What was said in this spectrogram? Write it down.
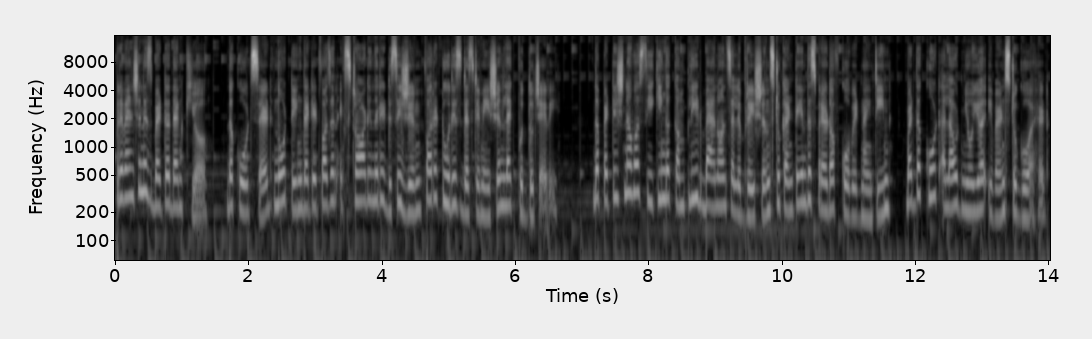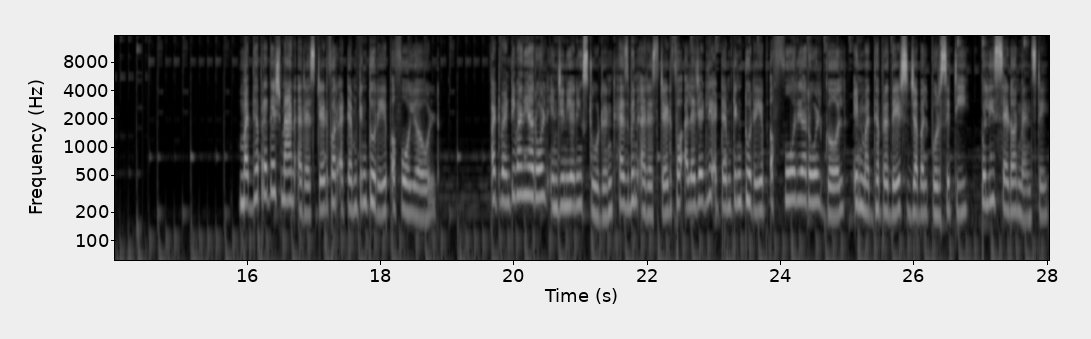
Prevention is better than cure, the court said, noting that it was an extraordinary decision for a tourist destination like Puducherry. The petitioner was seeking a complete ban on celebrations to contain the spread of COVID 19, but the court allowed New Year events to go ahead. Madhya Pradesh man arrested for attempting to rape a 4 year old. A 21 year old engineering student has been arrested for allegedly attempting to rape a 4 year old girl in Madhya Pradesh's Jabalpur city, police said on Wednesday.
